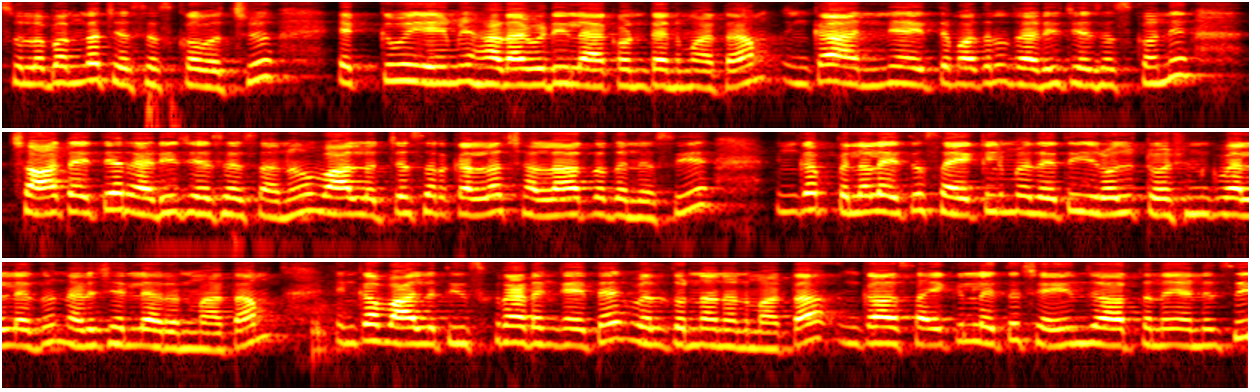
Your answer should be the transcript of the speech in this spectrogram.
సులభంగా చేసేసుకోవచ్చు. ఎక్కువ ఏమీ హడావిడి లేకుండా అనమాట ఇంకా అన్నీ అయితే మాత్రం రెడీ చేసేసుకొని చాట్ అయితే రెడీ చేసేసాను. వాళ్ళు వచ్చేసరికల్లా చల్లారుతుంది అనేసి ఇంకా పిల్లలు అయితే సైకిల్ మీద అయితే ఈరోజు ట్యూషన్కి వెళ్ళలేదు. నడిచి వెళ్ళారు అనమాట ఇంకా వాళ్ళు తీసుకురావడానికి అయితే వెళ్తున్నాను అనమాట ఇంకా సైకిల్ అయితే చేంజ్ అవుతున్నాయి అనేసి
